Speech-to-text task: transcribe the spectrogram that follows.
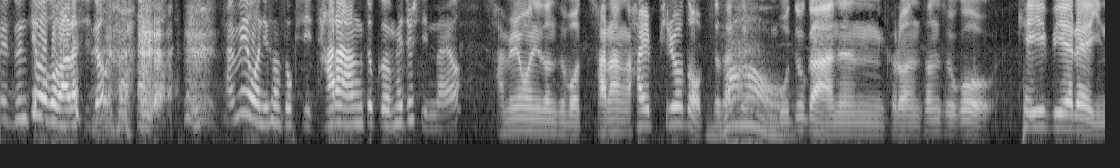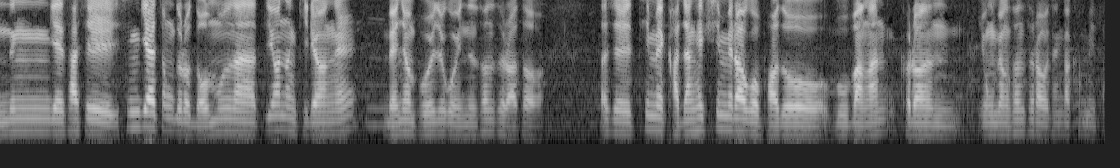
왜 눈치 보고 말하시죠? 자밀 원희 선수 혹시 자랑 조금 해줄 수 있나요? 자밀원희 선수 뭐 자랑할 필요도 없죠 사실 와우. 모두가 아는 그런 선수고 KBL에 있는 게 사실 신기할 정도로 너무나 뛰어난 기량을 매년 보여주고 있는 선수라서 사실 팀의 가장 핵심이라고 봐도 무방한 그런 용병 선수라고 생각합니다.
